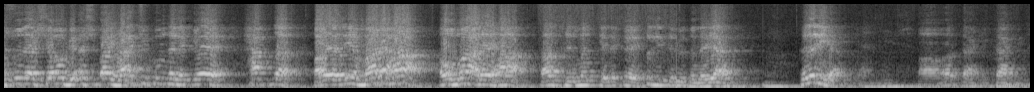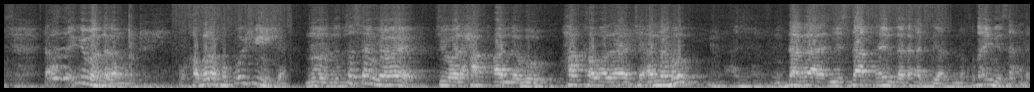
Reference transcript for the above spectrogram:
رسول اشیاء باشباهها چې کوم ده لکه حق ده او دې مالها او مالها تاسو خدمت کې لکه دې ته یو دلیا کله لري اه تحقیقات تاسو یې مثلا وخبره خو پوه شي نو نو ته څنګه وایې چې والحق انه حق ولا چې انه دغه مصداق عند الادبیات نو خدای مثال دی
